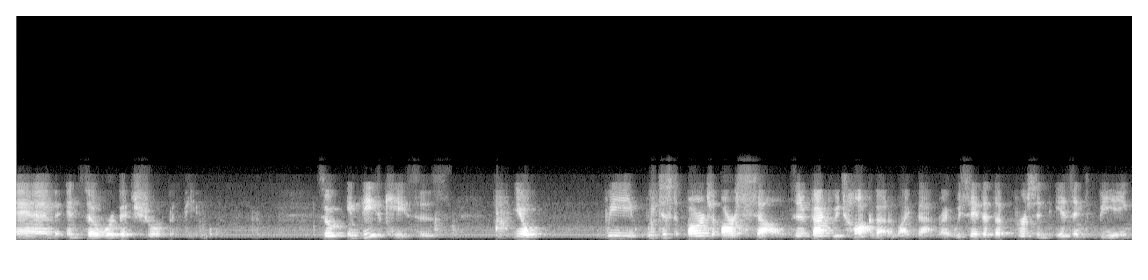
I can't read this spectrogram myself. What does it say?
and and so we're a bit short with people. So in these cases, you know, we we just aren't ourselves. And in fact, we talk about it like that, right? We say that the person isn't being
